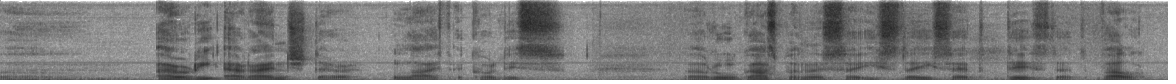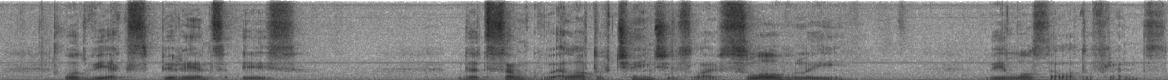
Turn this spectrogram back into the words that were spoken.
uh, rearrange their life according to this uh, rule gospel. And they, they said this that, well, what we experience is that some a lot of change in life. Slowly, we lost a lot of friends.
